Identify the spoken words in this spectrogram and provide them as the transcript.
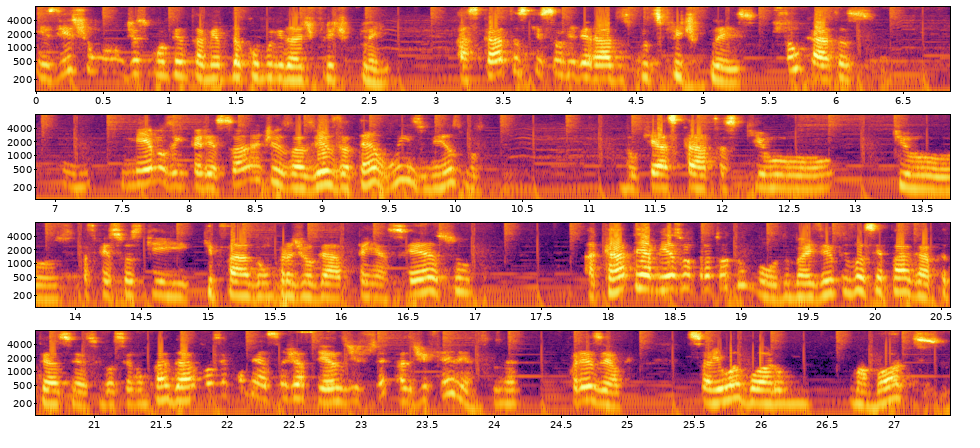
Existe um descontentamento da comunidade free-to-play. As cartas que são liberadas para os free-to-plays são cartas menos interessantes, às vezes até ruins mesmo, do que as cartas que, o, que os, as pessoas que, que pagam para jogar têm acesso. A carta é a mesma para todo mundo, mas entre você pagar para ter acesso e você não pagar, você começa já a ter as, as diferenças, né? Por exemplo, saiu agora um, uma box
